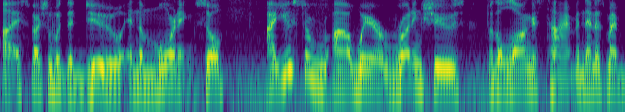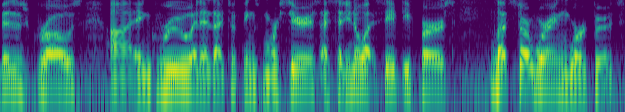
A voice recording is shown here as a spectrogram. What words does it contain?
uh, especially with the dew in the morning. So I used to uh, wear running shoes for the longest time. And then as my business grows uh, and grew and as I took things more serious, I said, you know what, safety first, let's start wearing work boots.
